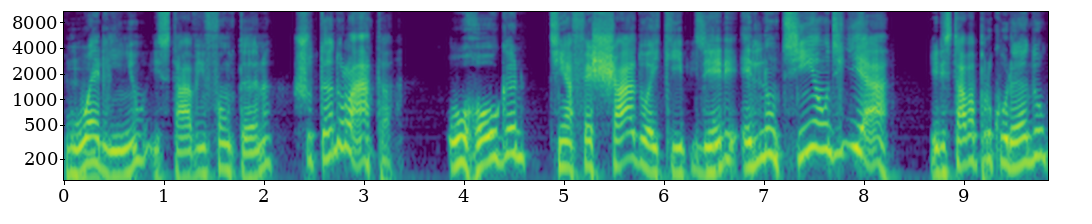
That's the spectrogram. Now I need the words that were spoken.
Uhum. o Elinho estava em Fontana chutando lata. O Hogan tinha fechado a equipe Sim. dele, ele não tinha onde guiar. Ele estava procurando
